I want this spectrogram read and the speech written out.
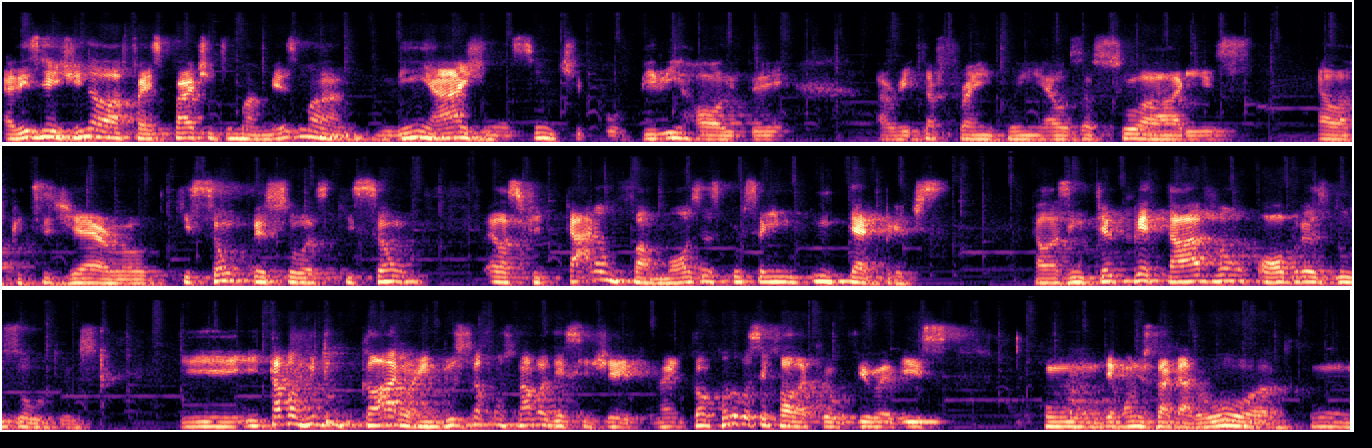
Elis Regina ela faz parte de uma mesma linhagem, assim, tipo Billie Holiday, a Rita Franklin, Elsa Soares, Ella Fitzgerald, que são pessoas que são, elas ficaram famosas por serem intérpretes. Elas interpretavam obras dos outros. E estava muito claro, a indústria funcionava desse jeito, né? Então, quando você fala que ouviu Elis com Demônios da Garoa, com,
